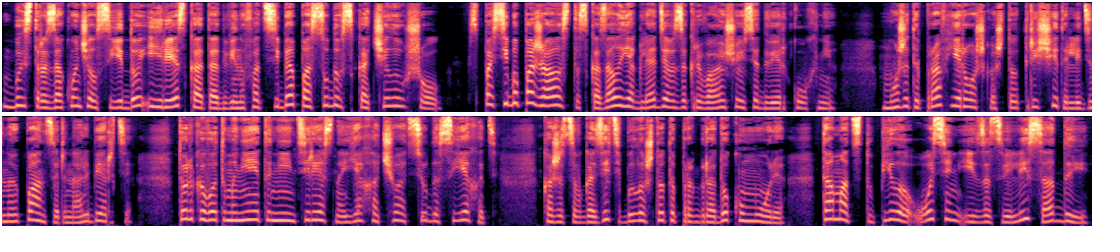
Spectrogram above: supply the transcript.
быстро закончил с едой и, резко отодвинув от себя посуду, вскочил и ушел. «Спасибо, пожалуйста», — сказала я, глядя в закрывающуюся дверь кухни. Может, и прав Ерошка, что трещит ледяной панцирь на Альберте. Только вот мне это не интересно, я хочу отсюда съехать. Кажется, в газете было что-то про городок у моря. Там отступила осень и зацвели сады.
